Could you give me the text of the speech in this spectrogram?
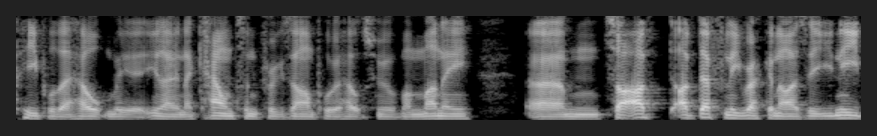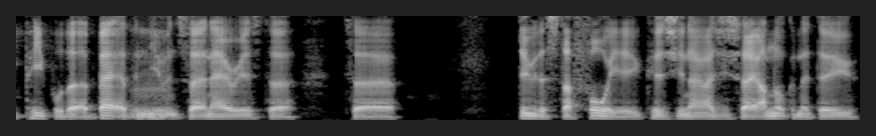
people that help me. You know, an accountant, for example, who helps me with my money. Um, so I've I've definitely recognised that you need people that are better than you Mm. in certain areas to to do the stuff for you. Because you know, as you say, I'm not going to do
